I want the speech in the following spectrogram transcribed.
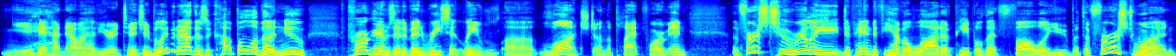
Yeah, now I have your attention. Believe it or not, there's a couple of uh, new programs that have been recently uh, launched on the platform. And the first two really depend if you have a lot of people that follow you. But the first one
